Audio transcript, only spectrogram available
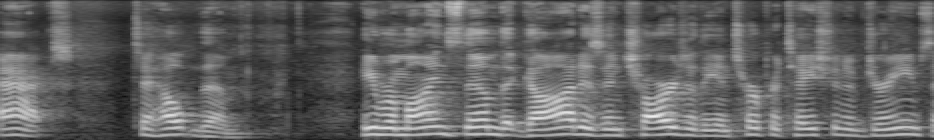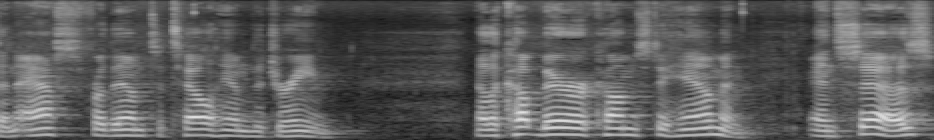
acts to help them. He reminds them that God is in charge of the interpretation of dreams and asks for them to tell him the dream. Now, the cupbearer comes to him and, and says,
